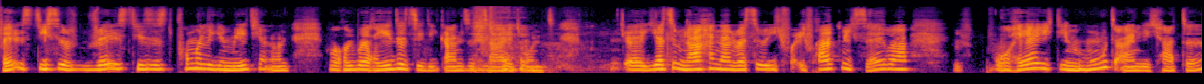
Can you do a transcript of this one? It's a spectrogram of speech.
wer ist diese, wer ist dieses pummelige Mädchen und worüber redet sie die ganze Zeit? und äh, jetzt im Nachhinein, weißt du, ich, ich frage mich selber, woher ich den Mut eigentlich hatte,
